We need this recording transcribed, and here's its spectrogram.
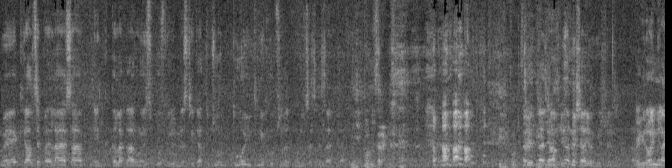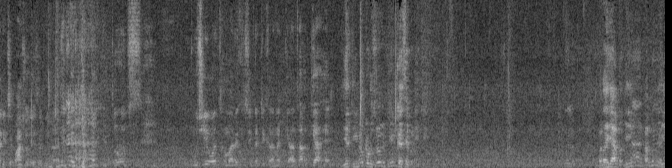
मैं ख्याल से पहला ऐसा एक कलाकार हूँ इस भोजपुरी इंडस्ट्री का जो दो इतनी खूबसूरत प्रोड्यूसर्स के साथ काम चेतना तीन और निशा योगेश्वर हीरोइन मिला के पाँच हो गए सर तो पूछिए मत हमारे खुशी का ठिकाना क्या था क्या है? ये तीनों प्रोड्यूसरों की टीम कैसे बनी थी? बताइए आप बताइए। हाँ, आप बताइए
